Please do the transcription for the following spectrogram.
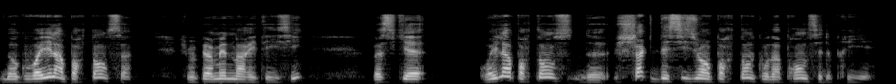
Donc vous voyez l'importance, je me permets de m'arrêter ici, parce que, vous voyez l'importance de chaque décision importante qu'on doit prendre, c'est de prier.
